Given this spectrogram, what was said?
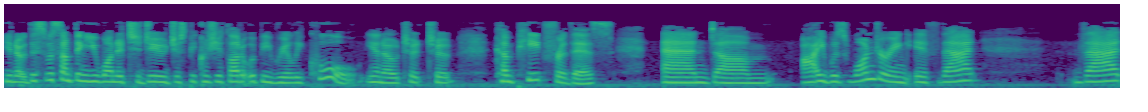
you know, this was something you wanted to do just because you thought it would be really cool, you know, to to compete for this. And um, I was wondering if that that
